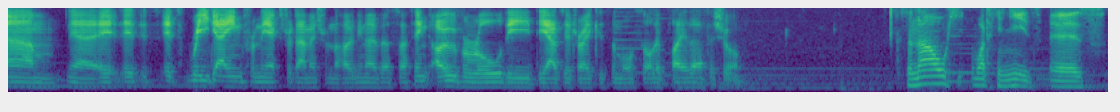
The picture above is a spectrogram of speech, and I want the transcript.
um, yeah, it, it, it's it's regained from the extra damage from the Holy Nova. So I think overall the the Azure Drake is the more solid play there for sure. So now he, what he needs is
